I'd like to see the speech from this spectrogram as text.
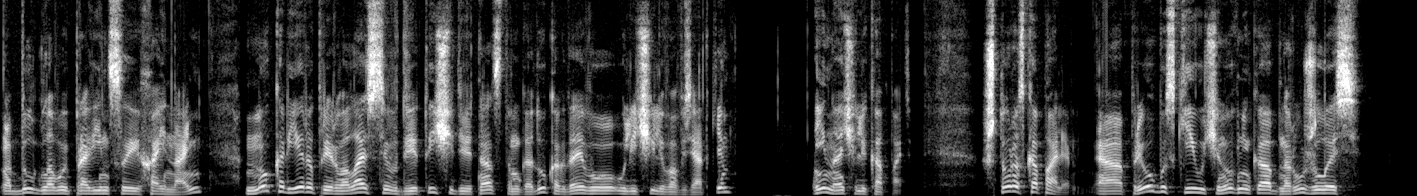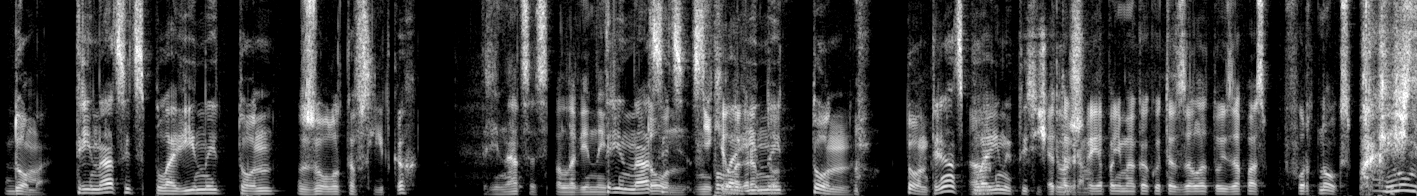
был главой провинции Хайнань, но карьера прервалась в 2019 году, когда его уличили во взятке и начали копать. Что раскопали? А при обыске у чиновника обнаружилось дома – 13,5 тонн золота в слитках. 13,5 тонн, 13 не килограмм тонн. Тонн, 13,5 а, тысяч килограмм. Это я понимаю, какой-то золотой запас Форт Нокс. Ну,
